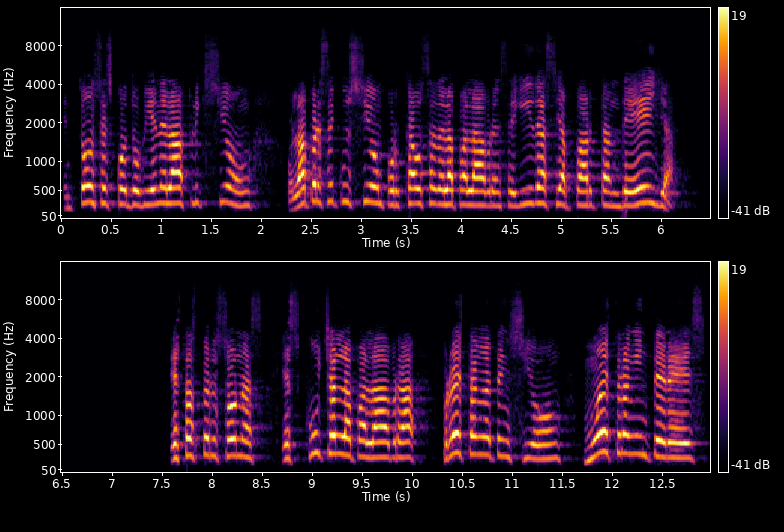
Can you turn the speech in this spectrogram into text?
Entonces, cuando viene la aflicción o la persecución por causa de la palabra, enseguida se apartan de ella. Estas personas escuchan la palabra, prestan atención, muestran interés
